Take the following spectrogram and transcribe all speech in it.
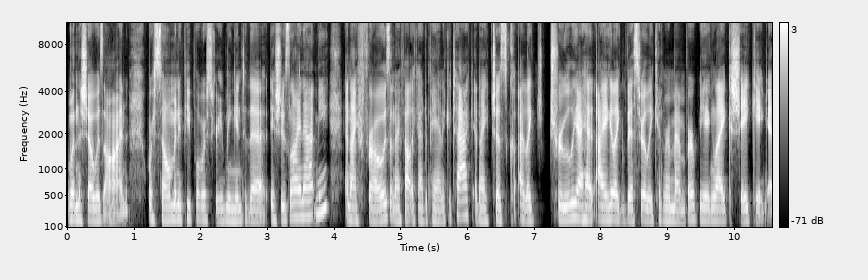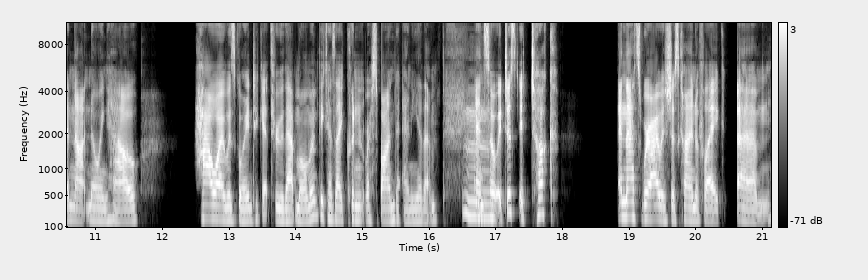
when the show was on where so many people were screaming into the issues line at me and I froze and I felt like I had a panic attack and I just I like truly I had I like viscerally can remember being like shaking and not knowing how how I was going to get through that moment because I couldn't respond to any of them. And Mm. so it just it took and that's where I was just kind of like um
